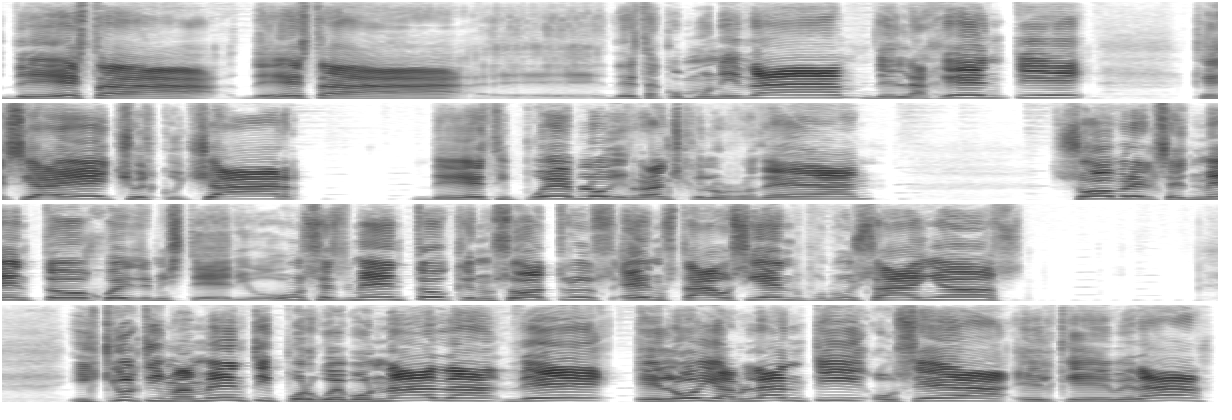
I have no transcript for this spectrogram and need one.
de esta, de esta, eh, de esta comunidad, de la gente que se ha hecho escuchar de este pueblo y rancho que lo rodean sobre el segmento Juez de Misterio. Un segmento que nosotros hemos estado haciendo por muchos años y que últimamente y por huevonada de el hoy hablante, o sea, el que verá,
